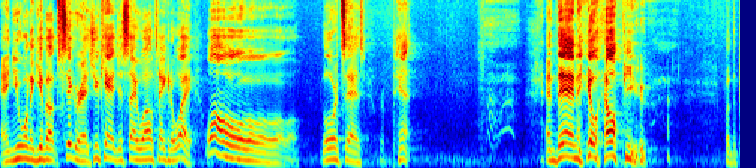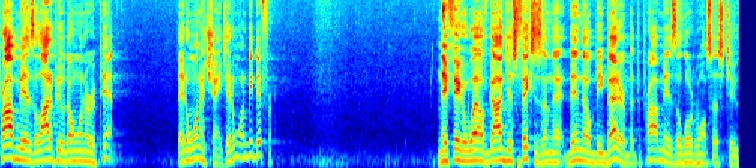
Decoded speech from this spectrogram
and you want to give up cigarettes, you can't just say, well, take it away. Whoa, whoa, whoa, whoa, whoa. The Lord says, repent. and then He'll help you. but the problem is, a lot of people don't want to repent. They don't want to change, they don't want to be different. And they figure, well, if God just fixes them, then they'll be better. But the problem is the Lord wants us to,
